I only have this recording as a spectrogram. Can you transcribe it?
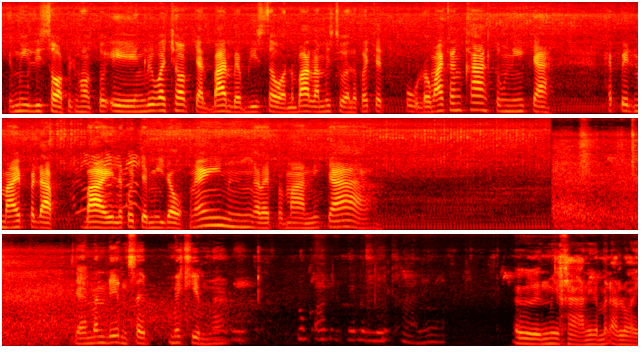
อยากมีรีสอร์ทเป็นของตัวเอง หรือว่าชอบจัดบ้านแบบรีสอร์ทนะบ้านเราไม่สวยเราก็จะปลูกดอกไม้ข้างๆ ตรงนี้จ้ะให้เป็นไม้ประดับใบแล้วก็จะมีดอกน้อยนึงอะไรประมาณนี้จ้า อย่าให้มันเล่นใส่ไม่เค็มนะ ลูกเอาให้มันมีขาเลยเออ มีขานี่แหละมันอร่อย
